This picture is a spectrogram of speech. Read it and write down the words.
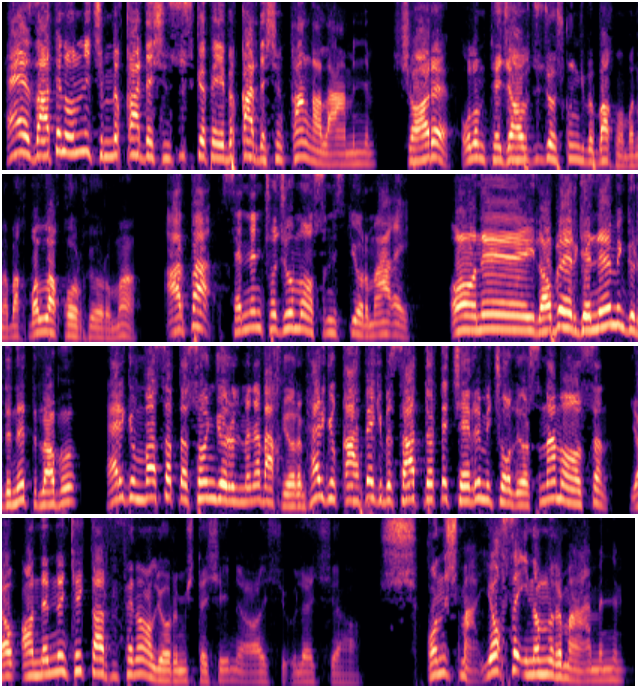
He zaten onun için bir kardeşin süs köpeği bir kardeşin kangalı aminim. Şare oğlum tecavüzcü coşkun gibi bakma bana bak vallahi korkuyorum ha. Arpa senden çocuğum olsun istiyorum ağay. Aney la bu ergenliğe mi girdi netti la bu? Her gün Whatsapp'ta son görülmene bakıyorum. Her gün kahpe gibi saat dörtte çevrim içi oluyorsun ama olsun. Ya annemden kek tarifi falan alıyorum işte şeyini ay şu üleç ya. Şşş konuşma yoksa inanırım aminim.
